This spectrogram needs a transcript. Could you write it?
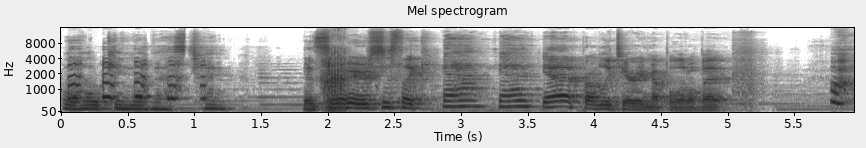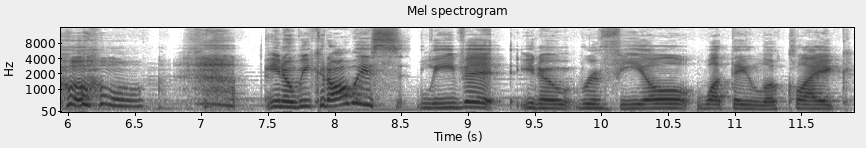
Well, can the best way. And Sawyer's just like, yeah, yeah, yeah, probably tearing up a little bit. you know, we could always leave it, you know, reveal what they look like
